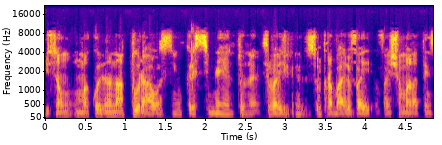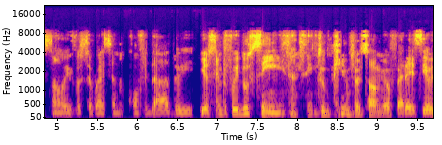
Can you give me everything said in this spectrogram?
isso é uma coisa natural assim, o crescimento, né? Você vai seu trabalho vai vai chamando a atenção e você vai sendo convidado e, e eu sempre fui do sim, assim, tudo que o pessoal me oferece, eu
